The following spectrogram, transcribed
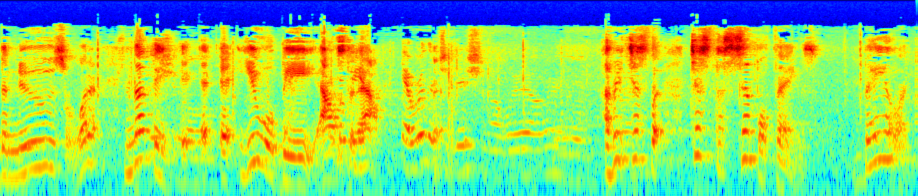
the news or whatever. Nothing. It- it- you will be ousted out. Yeah, we're the traditional. We are. I mean, just the just the simple things, male and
